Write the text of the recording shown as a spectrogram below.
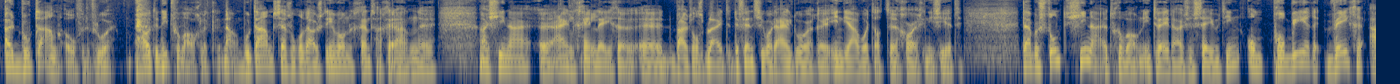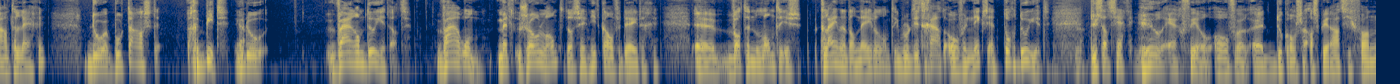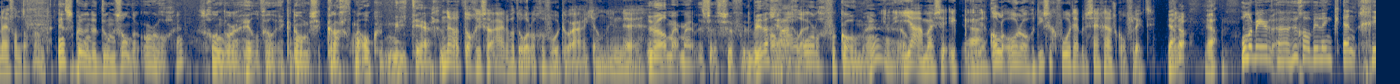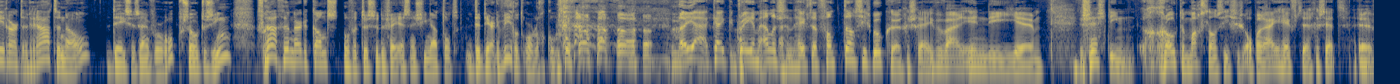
uit Bhutan over de vloer. Houdt het niet voor mogelijk. Nou, Bhutan, 600.000 inwoners, grens aan, aan, eh, aan China. eh, eigenlijk geen leger. eh, buitenlands beleid, defensie wordt eigenlijk door India wordt dat, georganiseerd. Daar bestond China het gewoon in 2017 om proberen wegen aan te leggen door Bhutaans gebied. Ik bedoel, Waarom doe je dat? Waarom? Met zo'n land dat zich niet kan verdedigen. eh, wat een land is kleiner dan Nederland. Ik bedoel, dit gaat over niks en toch doe je het. Dus dat zegt heel erg veel over eh, de toekomstige aspiraties van, eh, van dat land. En ze kunnen dat doen zonder oorlog. Hè? Dus gewoon door heel veel economische kracht, maar ook militair. Nou, toch is er aardig wat oorlog gevoerd door Arend Jan. In, eh, Jawel, maar, maar ze, ze willen graag eh, oorlog voorkomen. Hè? ja, maar ze, ik, alle oorlogen die ze gevoerd hebben, dat zijn grensconflicten. ja, Ja. ja. Onder meer eh, Hugo Willink en Gerard Ratenau. Deze zijn voorop, zo te zien. Vragen naar de kans of het tussen de VS en China tot de Derde Wereldoorlog komt. Nou ja, kijk, Graham Allison heeft een fantastisch boek eh, geschreven. waarin hij eh 16 grote machtstransities op een rij heeft eh, gezet. Eh,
